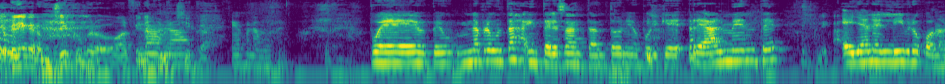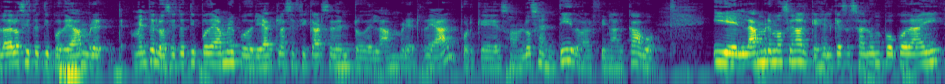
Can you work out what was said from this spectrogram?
Yo creía que era un chico, pero al final No, es una no, chica. es una mujer. Pues una pregunta interesante, Antonio, porque realmente ella en el libro, cuando habla de los siete tipos de hambre, realmente los siete tipos de hambre podrían clasificarse dentro del hambre real, porque son los sentidos, al fin y al cabo. Y el hambre emocional, que es el que se sale un poco de ahí,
